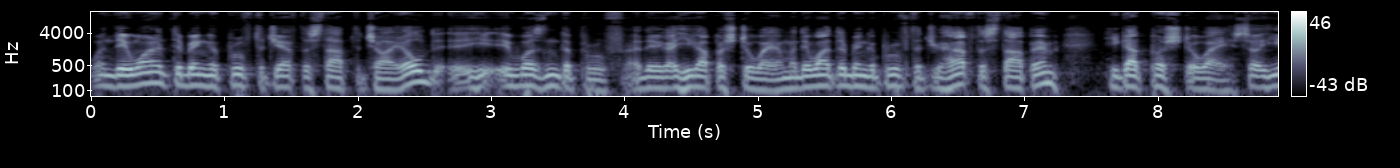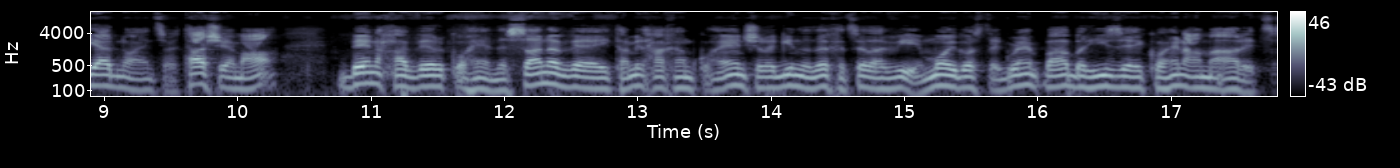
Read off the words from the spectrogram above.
When they wanted to bring a proof that you have to stop the child, it wasn't the proof. Uh, he got pushed away. And when they wanted to bring a proof that you have to stop him, he got pushed away. So he had no answer. Tashema. Ben Haver Kohen, the son of a Tamid Hacham Kohen, Shiragin Lelech Etzel Avi. He goes to grandpa, but he's a Kohen Amaaretz.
